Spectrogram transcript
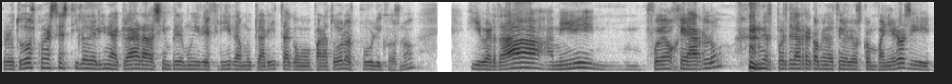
pero todos con este estilo de línea clara, siempre muy definida, muy clarita, como para todos los públicos, ¿no? Y verdad, a mí fue ojearlo después de la recomendación de los compañeros y,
